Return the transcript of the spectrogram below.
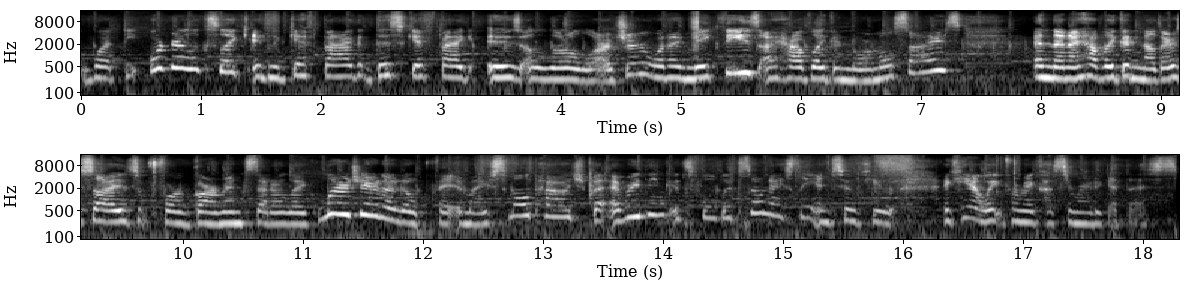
what the order looks like in the gift bag. This gift bag is a little larger. When I make these, I have like a normal size and then I have like another size for garments that are like larger that don't fit in my small pouch, but everything is folded so nicely and so cute. I can't wait for my customer to get this.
